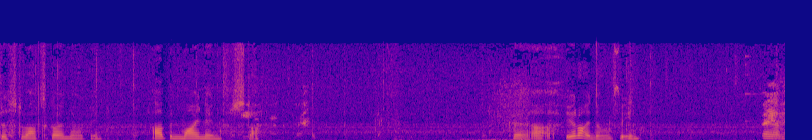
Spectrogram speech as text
just about to go in the ravine. I've been mining for stuff. Okay, uh, you're not in the ravine. I am.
